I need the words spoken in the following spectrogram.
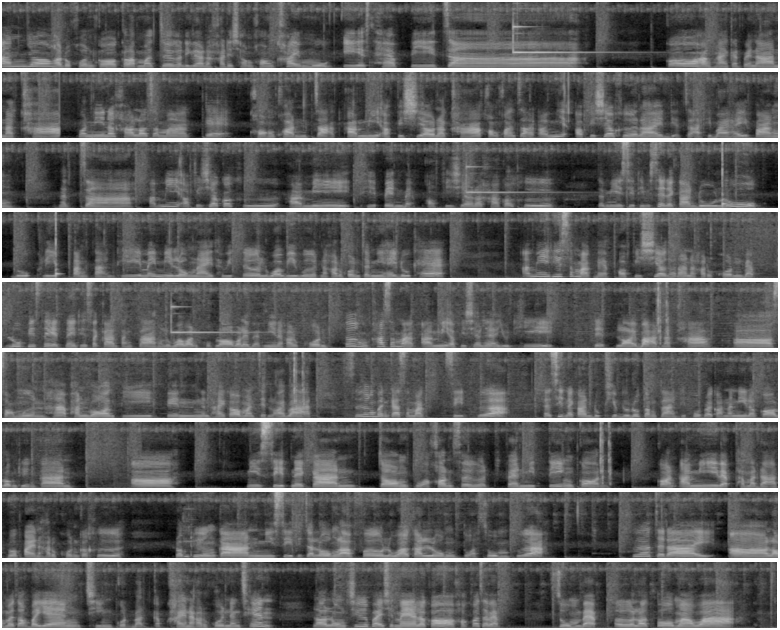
อันยองค่ะทุกคนก็กลับมาเจอกันอีกแล้วนะคะ ที่ช่องของไข่มุก is happy จ้า ก็ห่างหายกันไปนานนะคะ วันนี้นะคะเราจะมาแกะของขวัญจาก Army Official นะคะ ของขวัญจาก Army Official คืออะไร เดี๋ยวจะอธิบายให้ฟังนะจ๊ะ Army Official ก็คือ Army ที่เป็นแบบ Official นะคะ ก็คือจะมีสิทธิพิเศษในการดูรูปดูคลิปต่างๆ ที่ไม่มีลงใน Twitter หรือว่า v v e r นะคะ ทุกคนจะมีให้ดูแค่ อามี่ที่สมัครแบบ Official เท่านั้นนะคะทุกคนแบบรูปพิเศษในเทศกาลต่างๆ หรือว่าวันครบรอบอะไรแบบนี้นะคะทุกคน ซึ่งค่าสมัคร Army Official เนี่ยอยู่ที่ 700 บาทนะคะอ่า25,000วอนปีเป็นเงินไทยก็ประมาณ 700 บาท ซึ่งเป็นการสมัครสิทธิ์เพื่อใช้สิทธิ์ในการดูคลิปดูรูปต่างๆ ที่พูดไปก่อนหน้านี้แล้วก็รวมถึงการมีสิทธิ์ในการจองตั๋วคอนเสิร์ตแฟนมิทติ้งก่อนก่อนอาร์มี่แบบธรรมดาทั่วไปนะคะทุกคนก็คือ รวมถึงการมีสิทธิ์ที่จะลงราฟเฟิลหรือว่าการลงตั๋วสุ่มเพื่อ เพื่อจะได้เราไม่ต้องไปแย่งชิงกดบัตรกับใครนะคะทุกคนอย่างเช่น เราลงชื่อไปใช่ไหมแล้วก็เขาก็จะแบบสุ่มแบบเออลอตโต้มาว่า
